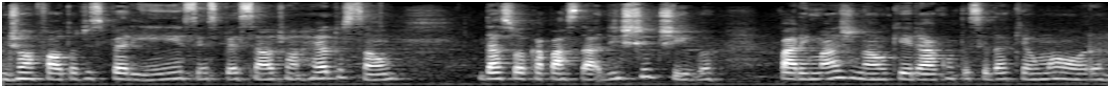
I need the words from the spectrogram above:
de uma falta de experiência, em especial de uma redução da sua capacidade instintiva para imaginar o que irá acontecer daqui a uma hora,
